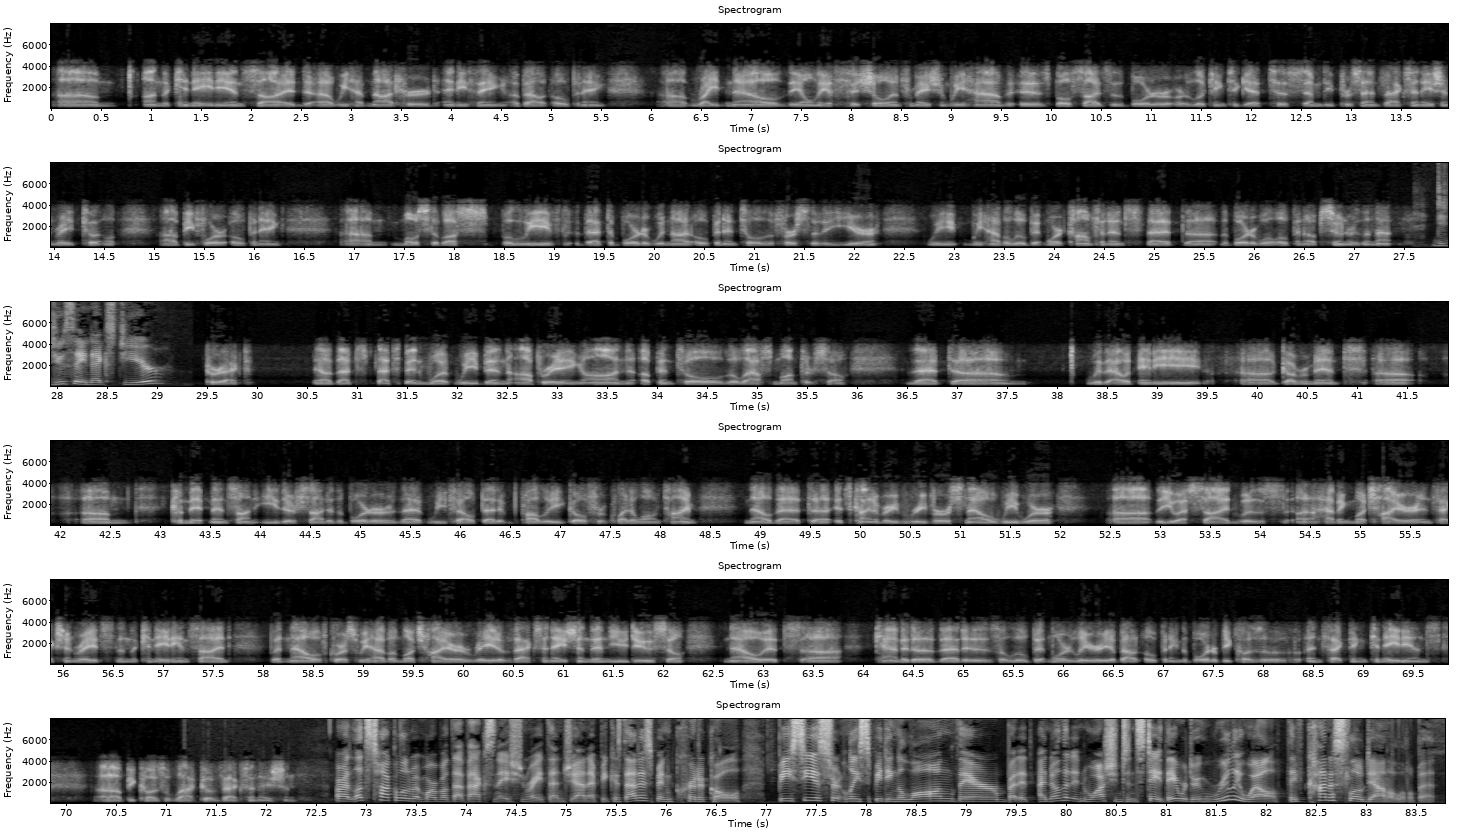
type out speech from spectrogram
Um, on the Canadian side, we have not heard anything about opening. Uh, right now, the only official information we have is both sides of the border are looking to get to 70% vaccination rate to, uh, before opening. Um, most of us believed that the border would not open until the first of the year. We we have a little bit more confidence that uh, the border will open up sooner than that. Did you say next year? Correct know, that's that's been what we've been operating on up until the last month or so. That um, without any uh, government uh, um, commitments on either side of the border, that we felt that it would probably go for quite a long time. Now that uh, it's kind of a reverse now, we were uh, the U.S. side was uh, having much higher infection rates than the Canadian side, but now, of course, we have a much higher rate of vaccination than you do. So now it's uh, Canada that is a little bit more leery about opening the border because of infecting Canadians uh, because of lack of vaccination. All right, let's talk a little bit more about that vaccination rate then, Janet, because that has been critical. BC is certainly speeding along there, but it, I know that in Washington state, they were doing really well. They've kind of slowed down a little bit.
